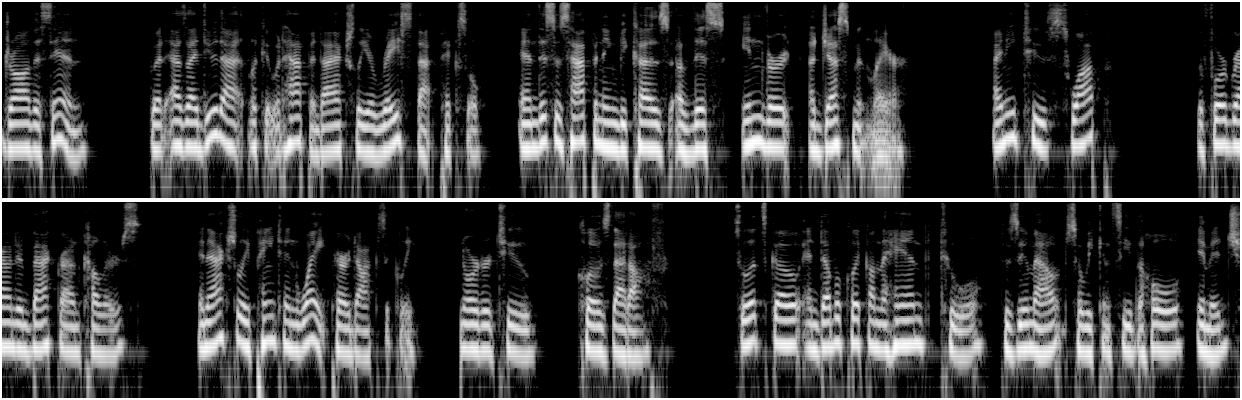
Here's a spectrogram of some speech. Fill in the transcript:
draw this in. But as I do that, look at what happened. I actually erased that pixel. And this is happening because of this invert adjustment layer. I need to swap the foreground and background colors and actually paint in white paradoxically in order to close that off. So let's go and double click on the hand tool to zoom out so we can see the whole image.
